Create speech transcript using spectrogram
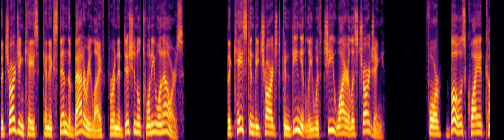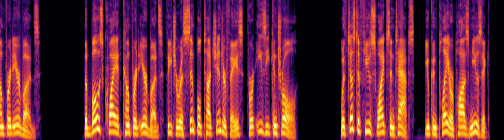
the charging case can extend the battery life for an additional 21 hours. The case can be charged conveniently with Qi wireless charging. 4. Bose Quiet Comfort Earbuds. The Bose Quiet Comfort earbuds feature a simple touch interface for easy control. With just a few swipes and taps, you can play or pause music,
